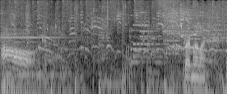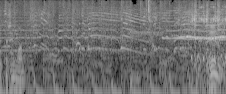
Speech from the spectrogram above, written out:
Oh, okay, missed one. Destroyed my life. Just missing one. In.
